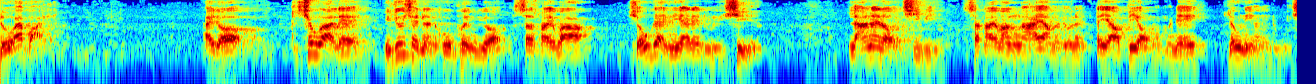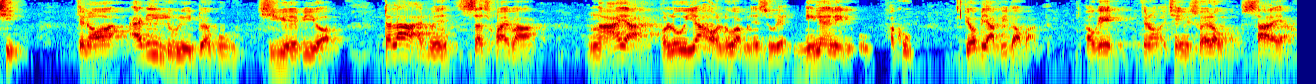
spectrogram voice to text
လိုအပ်ပါတယ်အဲ့တော့တချို့ကလည်း YouTube channel တစ်ခုဖွင့်ပြီးတော့ subscriber ရုပ်ကန်နေရတဲ့လူတွေရှိတယ်။လမ်းနဲ့တော့ချီးပြီးစကိုင်းမှာ900မပြောနဲ့100ပြည့်အောင်မနေလုံနေရတဲ့လူတွေရှိတယ်။ကျွန်တော်အဲ့ဒီလူတွေအတွက်ကိုရည်ရွယ်ပြီးတော့တလအတွင်း subscriber 900ဘလို့ရအောင်လုပ်ရမလဲဆိုတဲ့နီးလန်းလေးတွေကိုအခုပြောပြပေးတော့ပါမယ်။ Okay ကျွန်တော်အချိန်မဆွဲတော့ဘူးစလိုက်ရအောင်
